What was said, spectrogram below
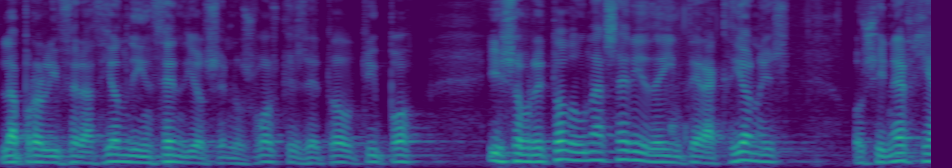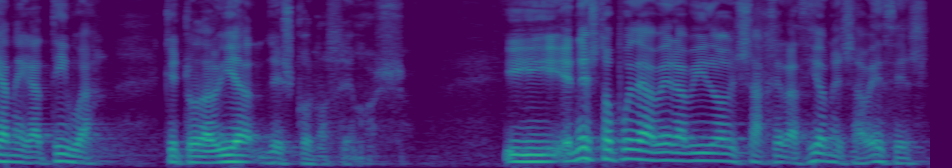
la proliferación de incendios en los bosques de todo tipo y sobre todo una serie de interacciones o sinergia negativa que todavía desconocemos. Y en esto puede haber habido exageraciones a veces.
